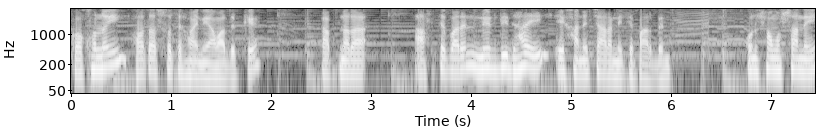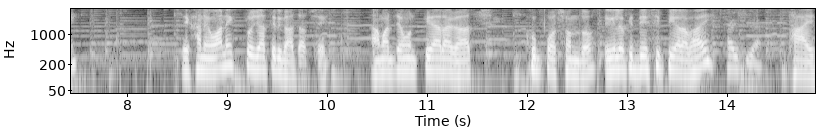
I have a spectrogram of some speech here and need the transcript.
কখনোই হতাশ হতে হয়নি আমাদেরকে। আপনারা আসতে পারেন, নির্দ্বিধায় এখানে চারা নিতে পারবেন। কোনো সমস্যা নেই। এখানে অনেক প্রজাতির গাছ আছে। আমার যেমন পেয়ারা গাছ খুব পছন্দ। এগুলো কি দেশি পেয়ারা ভাই? থাই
